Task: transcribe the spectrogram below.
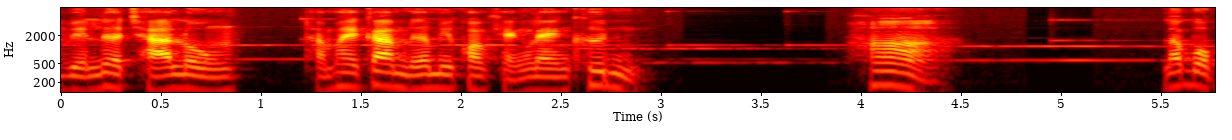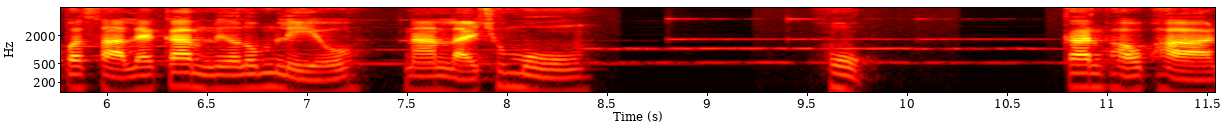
เวียนเลือดช้าลงทำให้กล้ามเนื้อมีความแข็งแรงขึ้น 5. ระบบประสาทและกล้ามเนื้อล้มเหลว นานหลายชั่วโมง 6. การเผาผลาญ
